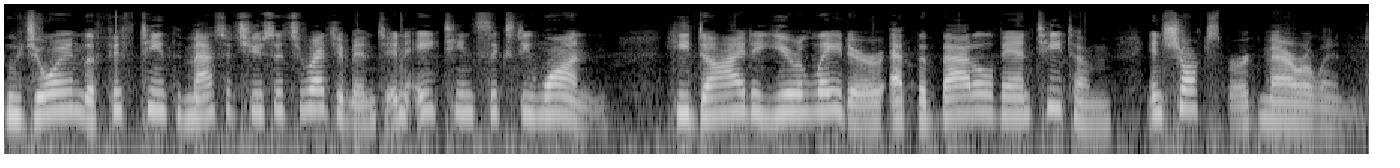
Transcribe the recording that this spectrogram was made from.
who joined the 15th Massachusetts Regiment in 1861. He died a year later at the Battle of Antietam in Sharpsburg, Maryland.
